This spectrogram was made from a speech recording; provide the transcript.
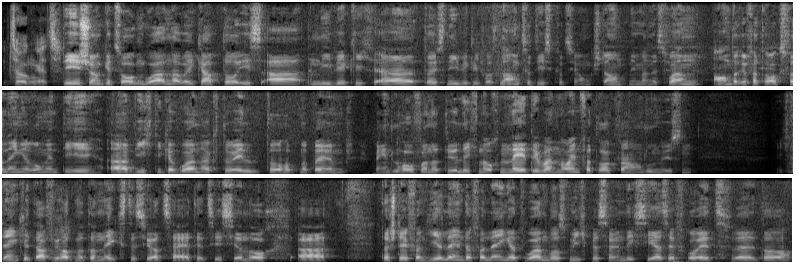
gezogen jetzt. Die ist schon gezogen worden, aber ich glaube, da ist auch nie wirklich, äh, da ist nie wirklich was lang zur Diskussion gestanden. Ich meine, es waren andere Vertragsverlängerungen, die äh, wichtiger waren aktuell. Da hat man beim Spendelhofer natürlich noch nicht über einen neuen Vertrag verhandeln müssen. Ich denke, dafür hat man dann nächstes Jahr Zeit. Jetzt ist ja noch äh, der Stefan Hierländer verlängert worden, was mich persönlich sehr, sehr freut, weil da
